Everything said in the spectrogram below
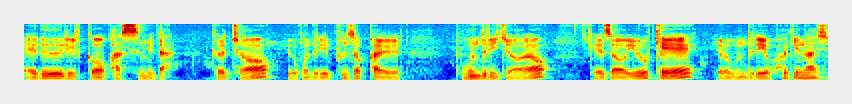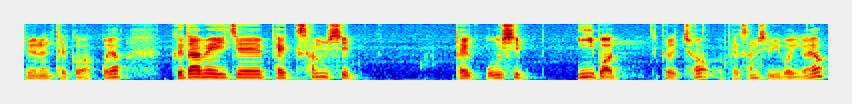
애들일 것 같습니다. 그렇죠. 요거들이 분석할 부분들이죠. 그래서 이렇게 여러분들이 확인하시면 될 것 같고요. 그 다음에 이제 130, 152번 그렇죠. 132번인가요?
